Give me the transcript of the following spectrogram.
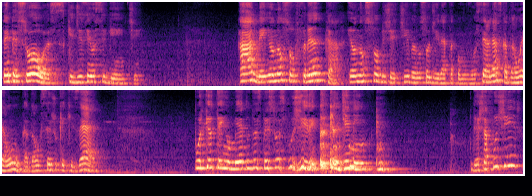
Tem pessoas que dizem o seguinte, Armin, eu não sou franca, eu não sou objetiva, eu não sou direta como você. Aliás, cada um é um, cada um seja o que quiser. Porque eu tenho medo das pessoas fugirem de mim. Deixa fugir.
